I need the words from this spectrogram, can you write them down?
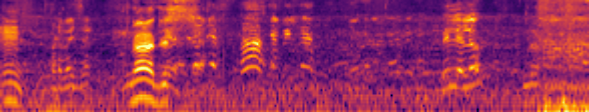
Mm. Budweiser. No, no, this. Bill, hello? No.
